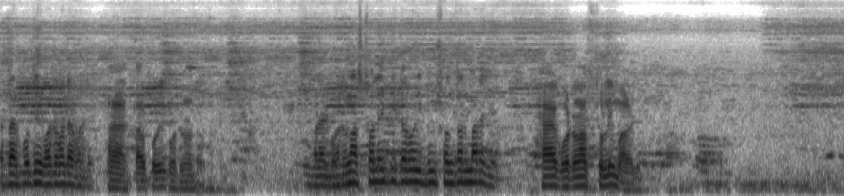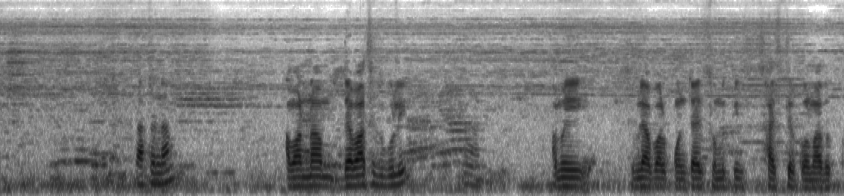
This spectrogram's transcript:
আর তার প্রতি এই ঘটনাটা ঘটে? হ্যাঁ তারপরেই ঘটনাটা ঘটে। মানে ঘটনাস্থলে কি তার ওই দুই সন্তান মারা যায়? হ্যাঁ ঘটনাস্থলেই মারা যায়। তার নাম? আমার নাম দেবাশিস গুলি। হ্যাঁ। আমি সিমলাপাল পঞ্চায়েত সমিতির স্বাস্থ্যের কর্মাধ্যক্ষ।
